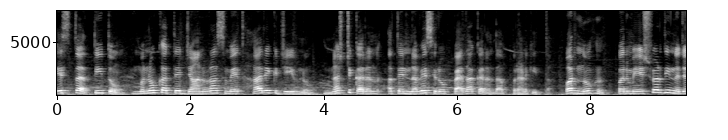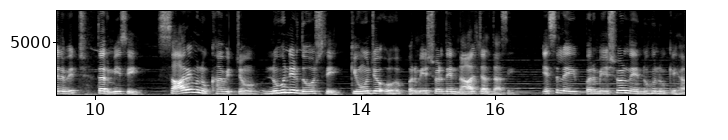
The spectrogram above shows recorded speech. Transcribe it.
ਇਸ ਧਰਤੀ ਤੋਂ ਮਨੁੱਖ ਅਤੇ ਜਾਨਵਰਾਂ ਸਮੇਤ ਹਰ ਇੱਕ ਜੀਵ ਨੂੰ ਨਸ਼ਟ ਕਰਨ ਅਤੇ ਨਵੇਂ ਸਿਰੋਂ ਪੈਦਾ ਕਰਨ ਦਾ ਪ੍ਰਣ ਕੀਤਾ। ਪਰ ਨੂਹ ਪਰਮੇਸ਼ਵਰ ਦੀ ਨਜ਼ਰ ਵਿੱਚ ਧਰਮੀ ਸੀ। ਸਾਰੇ ਮਨੁੱਖਾਂ ਵਿੱਚੋਂ ਨੂਹ નિર્ਦੋਸ਼ ਸੀ ਕਿਉਂ ਜੋ ਉਹ ਪਰਮੇਸ਼ਵਰ ਦੇ ਨਾਲ ਚੱਲਦਾ ਸੀ? ਇਸ ਲਈ ਪਰਮੇਸ਼ਵਰ ਨੇ ਨੂਹ ਨੂੰ ਕਿਹਾ,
